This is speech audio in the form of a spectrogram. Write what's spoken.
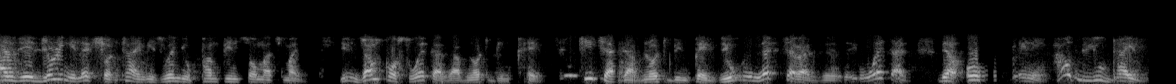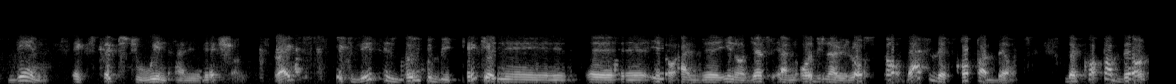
And uh, during election time is when you pump in so much money. You, jump post workers have not been paid. Teachers have not been paid. You, lecturers, uh, workers, they are all complaining. How do you guys then expect to win an election, right? If this is going to be taken, uh, uh, uh you know, as uh, you know, just an ordinary loss, no, that's the Copperbelt. The Copperbelt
